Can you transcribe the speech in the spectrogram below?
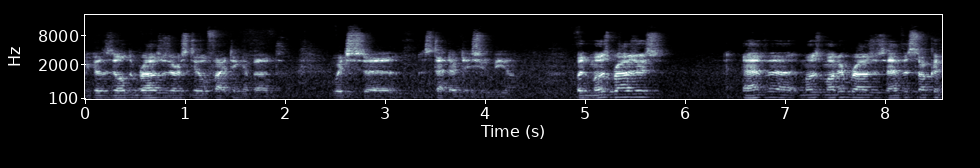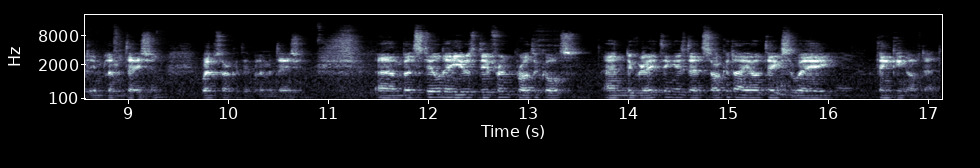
because all the browsers are still fighting about which uh, standard they should be on. But most browsers have a, most modern browsers have a socket implementation, WebSocket implementation, um, but still they use different protocols. And the great thing is that Socket.io takes away thinking of that.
